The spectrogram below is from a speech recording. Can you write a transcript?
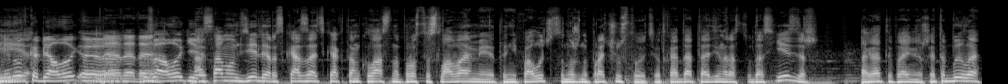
Минутка биологии, зоологии. На самом деле рассказать, как там классно просто словами это не получится, нужно прочувствовать. Вот когда ты один раз туда съездишь, тогда ты поймешь. Это было...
